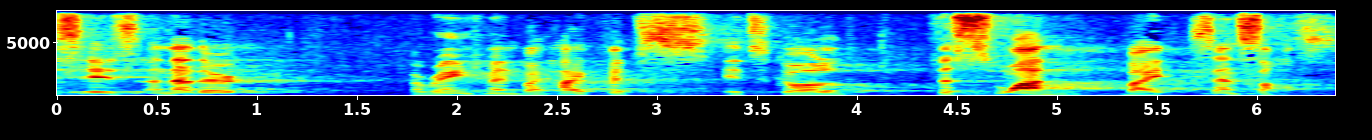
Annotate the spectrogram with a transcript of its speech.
This is another arrangement by Heifetz. It's called The Swan by Saint-Saëns.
